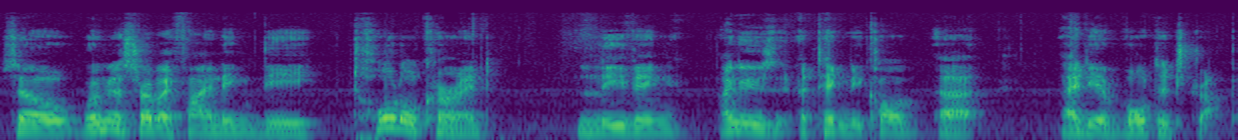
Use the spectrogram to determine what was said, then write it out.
So we're going to start by finding the total current leaving, I'm going to use a technique called uh, idea of voltage drop.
